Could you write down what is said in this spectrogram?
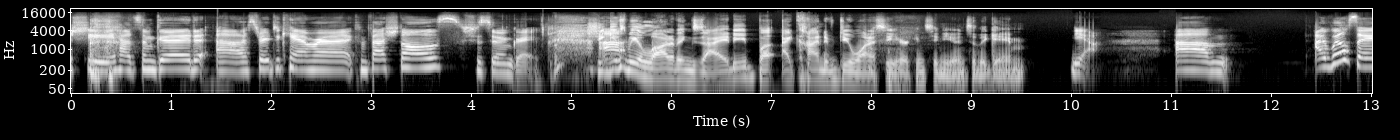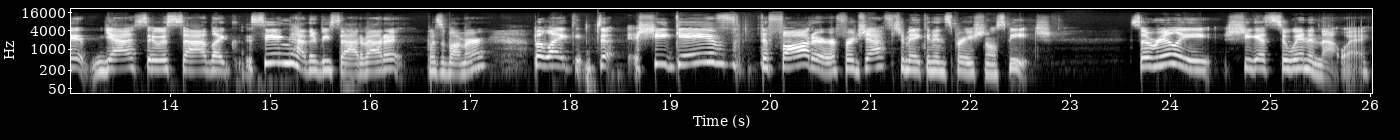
She had some good uh, straight to camera confessionals. She's doing great. She gives Uh, me a lot of anxiety, but I kind of do want to see her continue into the game. Yeah. Um, I will say, yes, it was sad. Like seeing Heather be sad about it was a bummer, but like d- she gave the fodder for Jeff to make an inspirational speech. So really, she gets to win in that way.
